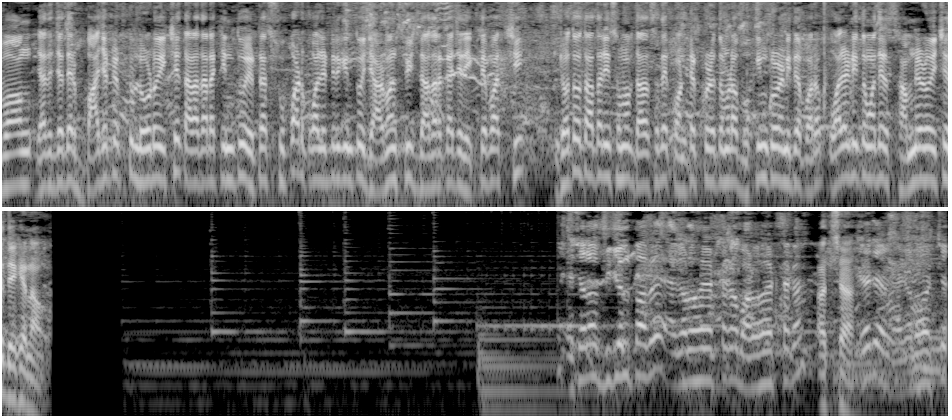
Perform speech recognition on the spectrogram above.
এবং যাদের যাদের বাজেট একটু লো রয়েছে তারা তারা কিন্তু এটা সুপার কোয়ালিটির কিন্তু জার্মান সুইচ দাদার কাছে দেখতে পাচ্ছি। যত তাড়াতাড়ি সম্ভব দাদার সাথে কন্ট্যাক্ট করে তোমরা বুকিং করে নিতে পারো। কোয়ালিটি তোমাদের সামনে রয়েছে দেখে নাও। এছাড়াও বিগেল পাবে এগারো হাজার টাকা বারো হাজার টাকা। আচ্ছা। ঠিক আছে? এগারো হচ্ছে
